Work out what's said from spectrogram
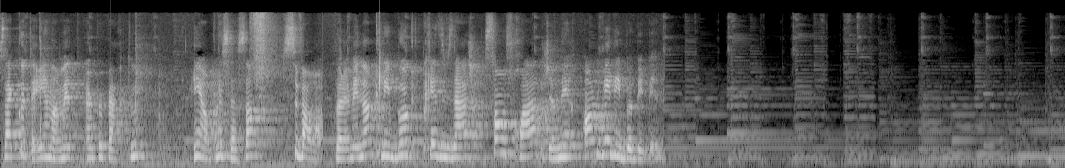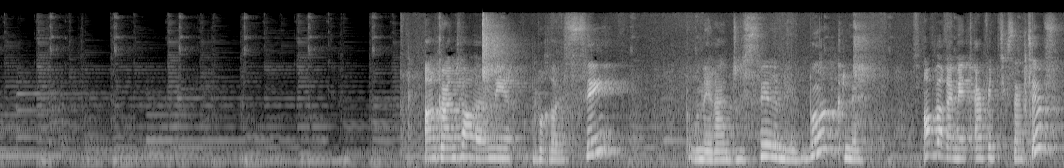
ça coûte rien d'en mettre un peu partout. Et en plus, ça sent super bon. Voilà, maintenant que les boucles près du visage sont froides, je vais venir enlever les bob épines. Encore une fois, on va venir brosser pour venir adoucir les boucles. On va remettre un de fixatif.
